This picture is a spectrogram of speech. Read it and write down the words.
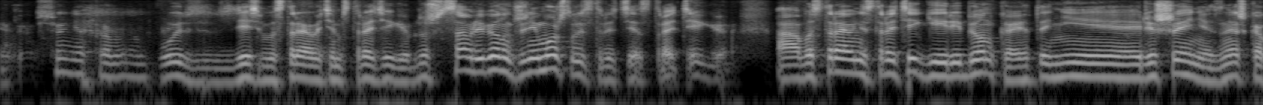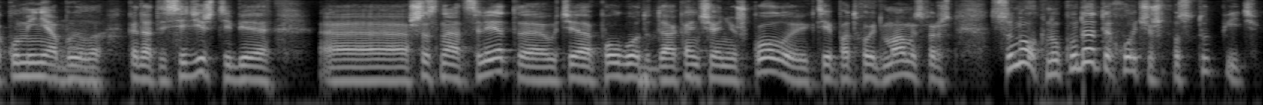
Я говорю, все, нет проблем. Будет здесь выстраивать им стратегию. Потому что сам ребенок же не может выстроить себе стратегию. А выстраивание стратегии ребенка – это не решение. Знаешь, как у меня было, когда ты сидишь, тебе э, 16 лет, э, у тебя полгода до окончания школы, и к тебе подходит мама и спрашивает, сынок, ну куда ты хочешь поступить?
